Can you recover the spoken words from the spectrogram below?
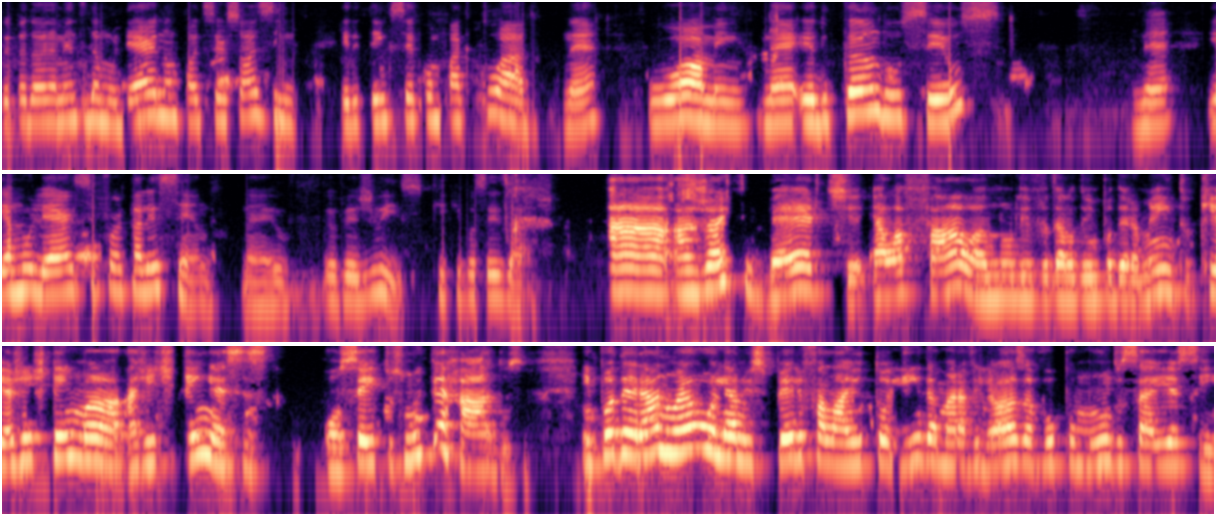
O empoderamento da mulher não pode ser sozinho, ele tem que ser compactuado, né? O homem, né, educando os seus, né? E a mulher se fortalecendo. Né? Eu, eu vejo isso. O que, que vocês acham? A, a Joyce Bert, ela fala no livro dela do empoderamento que a gente tem uma, a gente tem esses conceitos muito errados. Empoderar não é olhar no espelho e falar eu tô linda, maravilhosa, vou para o mundo sair assim.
